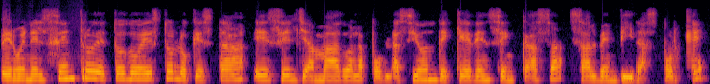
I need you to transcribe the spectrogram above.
pero en el centro de todo esto lo que está es el llamado a la población de quédense en casa, salven vidas. ¿Por qué?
